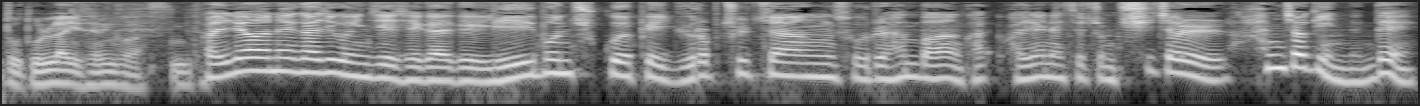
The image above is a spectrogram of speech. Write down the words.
더더 논란이 되는 것 같습니다. 관련해 가지고 이제 제가 그 일본 축구협회 유럽 출장소를 한번 관련해서 좀 취재를 한 적이 있는데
